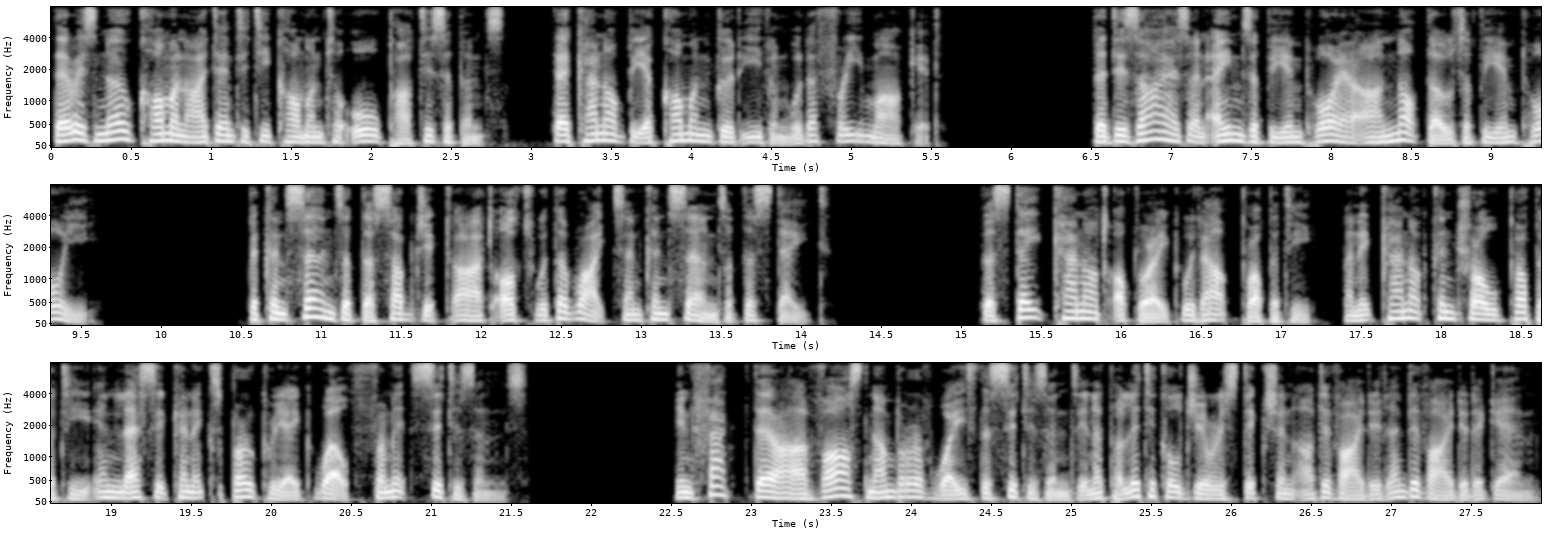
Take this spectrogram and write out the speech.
There is no common identity common to all participants, there cannot be a common good even with a free market. The desires and aims of the employer are not those of the employee. The concerns of the subject are at odds with the rights and concerns of the state. The state cannot operate without property, and it cannot control property unless it can expropriate wealth from its citizens. In fact, there are a vast number of ways the citizens in a political jurisdiction are divided and divided again.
